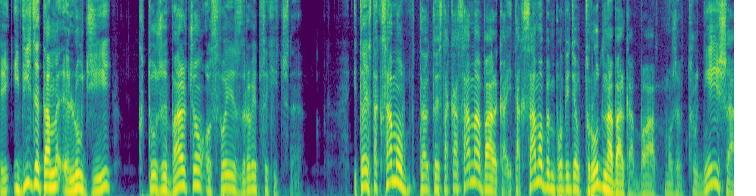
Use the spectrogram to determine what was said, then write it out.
Y, I widzę tam ludzi, którzy walczą o swoje zdrowie psychiczne. I to jest tak samo, to, jest taka sama walka i tak samo bym powiedział trudna walka, bo może trudniejsza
